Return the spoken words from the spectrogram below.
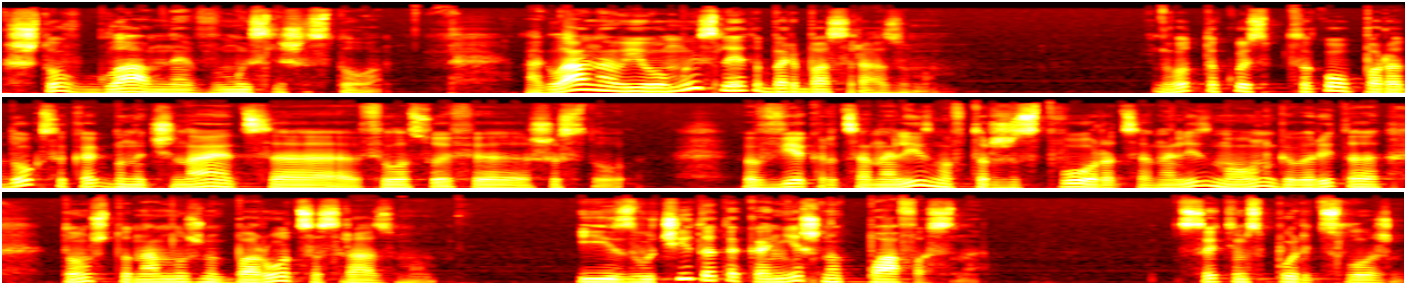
что главное в мысли Шестого? А главное в его мысли это борьба с разумом. Вот такой, такого парадокса как бы начинается философия Шестого. В век рационализма, в торжество рационализма он говорит о том, что нам нужно бороться с разумом. И звучит это, конечно, пафосно. С этим спорить сложно.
